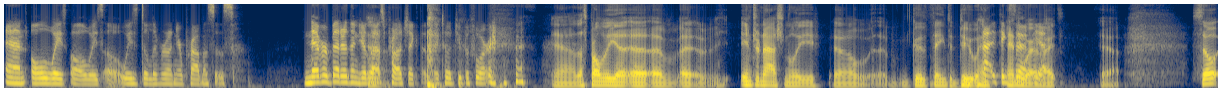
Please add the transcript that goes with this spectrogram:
and always, always, always deliver on your promises. Never better than your yeah. last project, as I told you before. yeah, that's probably a, a, a, internationally good thing to do anywhere, so, yeah. right? Yeah. So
